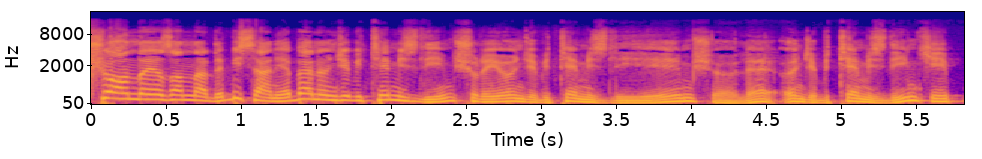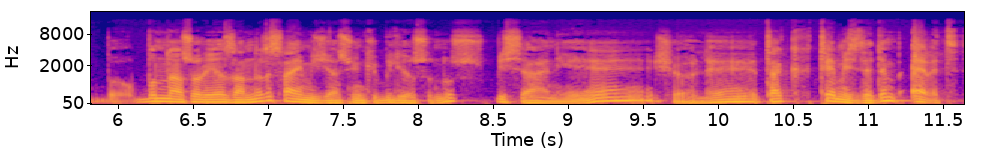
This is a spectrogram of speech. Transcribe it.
Şu anda yazanlar da bir saniye ben önce bir temizleyeyim. Şurayı önce bir temizleyeyim. Şöyle önce bir temizleyeyim ki bu- bundan sonra yazanları saymayacağız çünkü biliyorsunuz. Bir saniye şöyle tak temizledim. Evet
